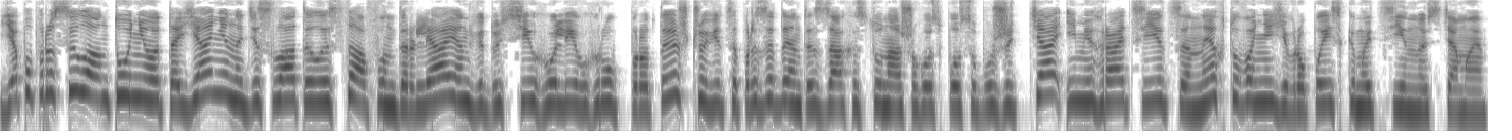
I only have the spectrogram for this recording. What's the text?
Я попросила Антоніо Таяні надіслати листа Фондерляєн від усіх голів груп про те, що віцепрезидент із захисту нашого способу життя і міграції це нехтування європейськими цінностями.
